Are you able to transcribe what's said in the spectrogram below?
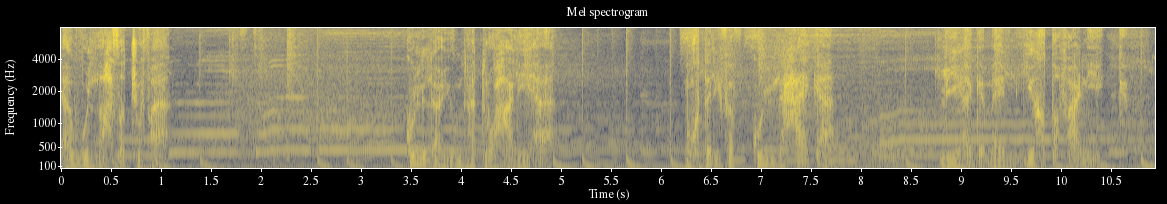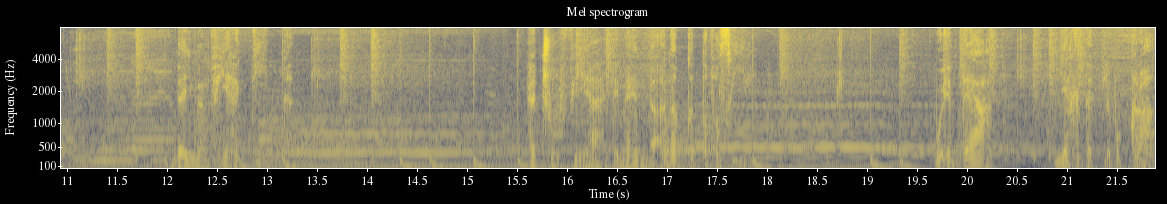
أول لحظة تشوفها. كل العيون هتروح عليها. مختلفة في كل حاجة. ليها جمال يخطف عينيك. دايما فيها جديد. هتشوف فيها اهتمام بأدق التفاصيل. وإبداع ياخدك لبكرة.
